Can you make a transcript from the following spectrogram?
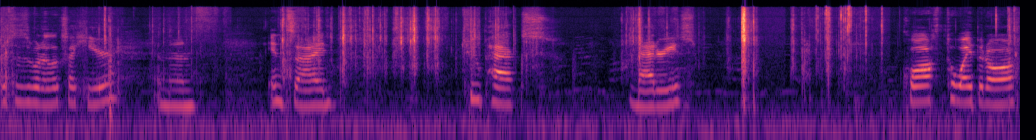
this is what it looks like here. And then inside, two packs batteries, cloth to wipe it off,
